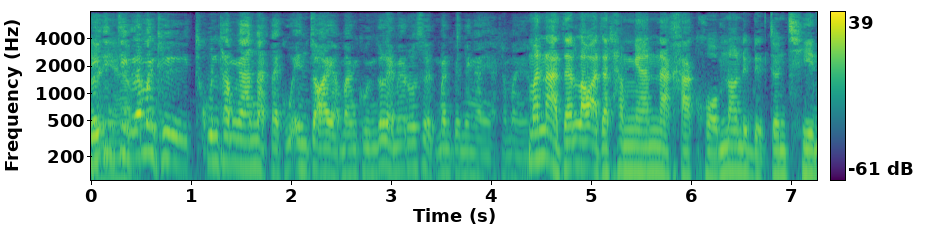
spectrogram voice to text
หรือจเงี้ยริงคๆบแล้วมันคือคุณทำงานหนักแต่คุณเอนจอยกับมันคุณก็เลยไม่รู้สึกมันเป็นยังไงอะทำไมอะ มันอาจจะเราอาจจะทำงานหนักขาโขมนอนดึกๆ จนชิน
